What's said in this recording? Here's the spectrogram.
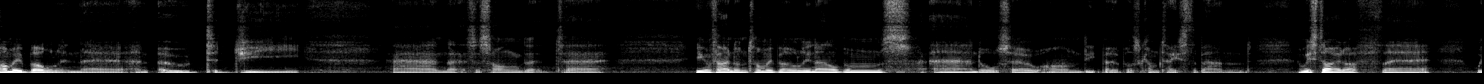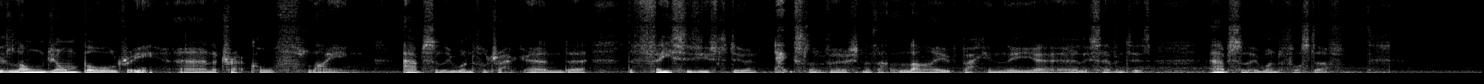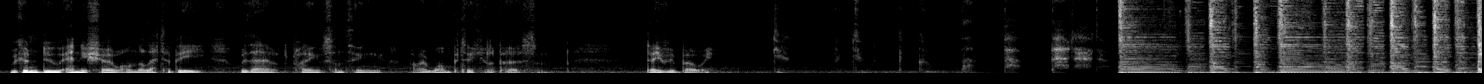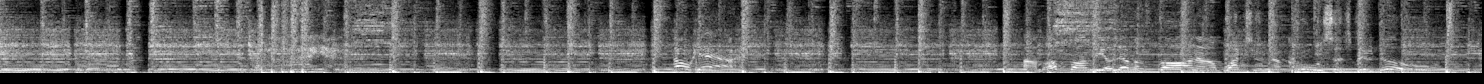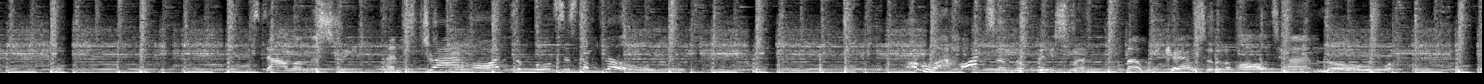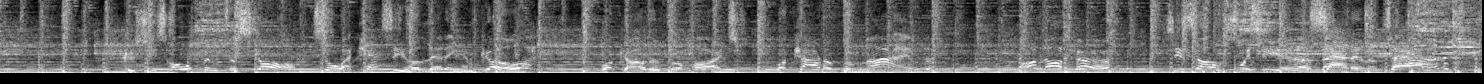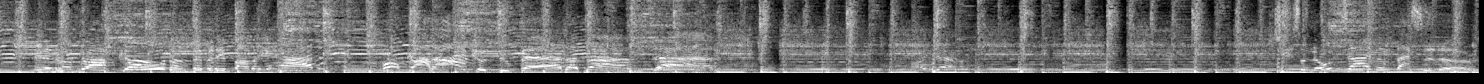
Tommy Bolin there, an ode to G, and that's a song that uh, you can find on Tommy Bolin albums and also on Deep Purple's Come Taste the Band. And we started off there with Long John Baldry and a track called Flying. Absolutely wonderful track, and uh, the Faces used to do an excellent version of that live back in the uh, early 70s. Absolutely wonderful stuff. We couldn't do any show on the letter B without playing something by one particular person David Bowie.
